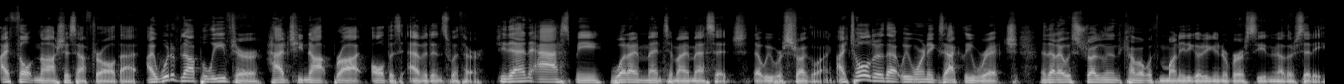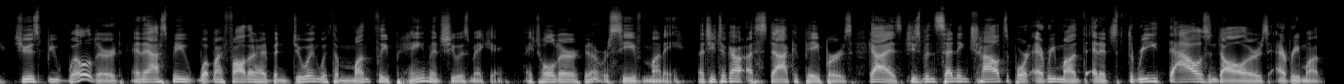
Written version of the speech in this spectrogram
I felt nauseous after all that. I would have not believed her had she not brought all this evidence with her. She then asked me what I meant in my message that we were struggling. I told her that we weren't exactly rich and that I was struggling to come up with money to go to university in another city. She was bewildered and asked me what my father had been doing with the monthly payment she was making. I told her, You don't receive money. Then she took out a stack of papers. Guys, she's been sending child support every month and it's $3,000 every month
